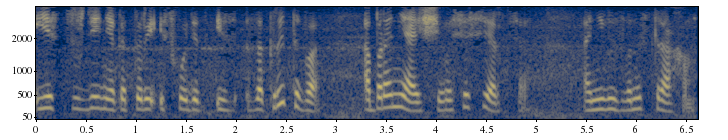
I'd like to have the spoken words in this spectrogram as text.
Есть суждения, которые исходят из закрытого, обороняющегося сердца. Они вызваны страхом.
